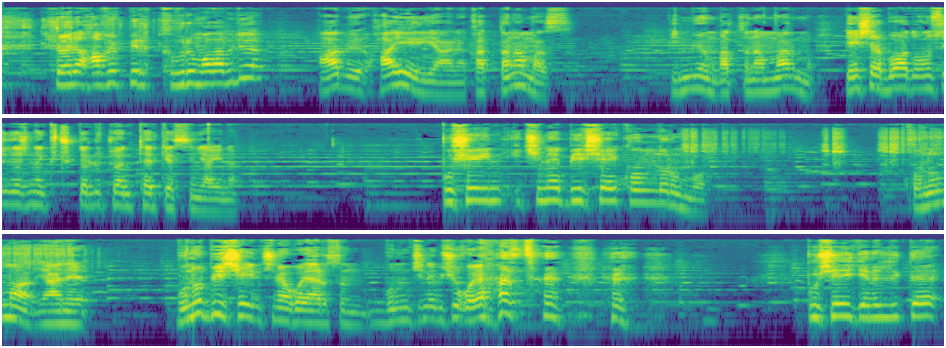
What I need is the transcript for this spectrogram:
şöyle hafif bir kıvrım olabiliyor. Abi hayır yani katlanamaz. Bilmiyorum katlanan var mı? Gençler bu arada 18 yaşından küçükler lütfen terk etsin yayını. Bu şeyin içine bir şey konulur mu? Konulma yani bunu bir şeyin içine koyarsın. Bunun içine bir şey koyamazsın. bu şey genellikle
